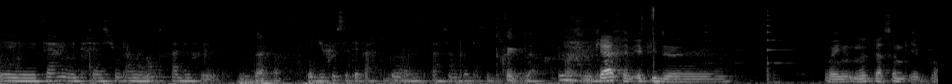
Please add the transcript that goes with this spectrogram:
et faire une création permanente radiophonique. D'accord, Et du coup, c'était parti, euh, c'était parti un peu là. c'est très clair. Le 4, et, puis de. Ouais, une autre personne qui est. Bon,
